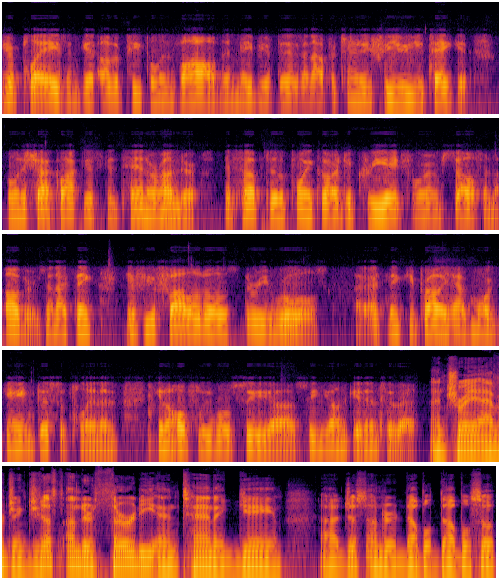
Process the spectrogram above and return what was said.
your plays and get other people involved. And maybe if there's an opportunity for you, you take it. But when the shot clock gets to 10 or under, it's up to the point guard to create for himself and others. And I think if you follow those three rules, I think you probably have more game discipline, and you know, hopefully, we'll see uh, see Young get into that. And Trae averaging just under thirty and ten a game uh, just under a double double. So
